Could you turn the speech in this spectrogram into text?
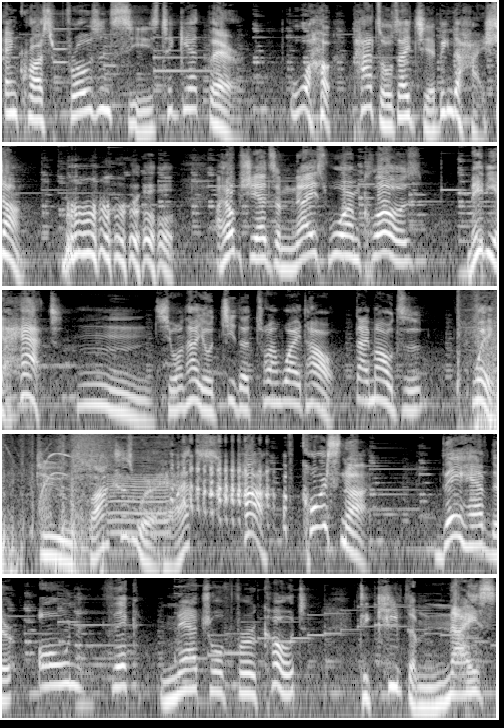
and crossed frozen seas to get there. 哇，他走在结冰的海上。I hope she had some nice warm clothes. Maybe a hat. 嗯，希望她有记得穿外套、戴帽子。Wait, do foxes wear hats? Ha! Of course not. They have their own thick natural fur coat to keep them nice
